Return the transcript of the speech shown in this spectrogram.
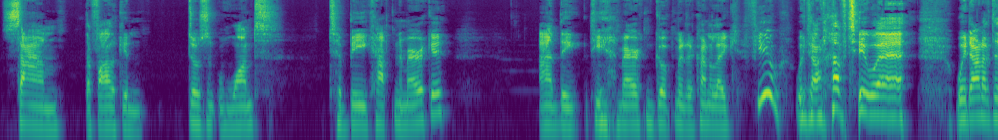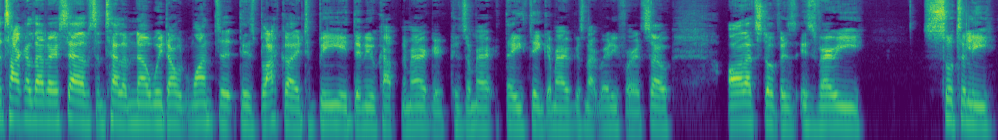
Sam the Falcon doesn't want to be Captain America. And the, the American government are kind of like, phew, we don't have to, uh, we don't have to tackle that ourselves and tell them, no, we don't want this black guy to be the new Captain America because Amer- they think America's not ready for it. So all that stuff is, is very subtly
